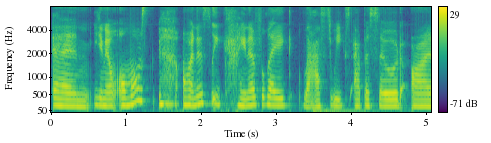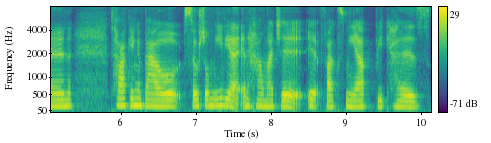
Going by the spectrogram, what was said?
and, you know, almost honestly, kind of like last week's episode on talking about social media and how much it, it fucks me up because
